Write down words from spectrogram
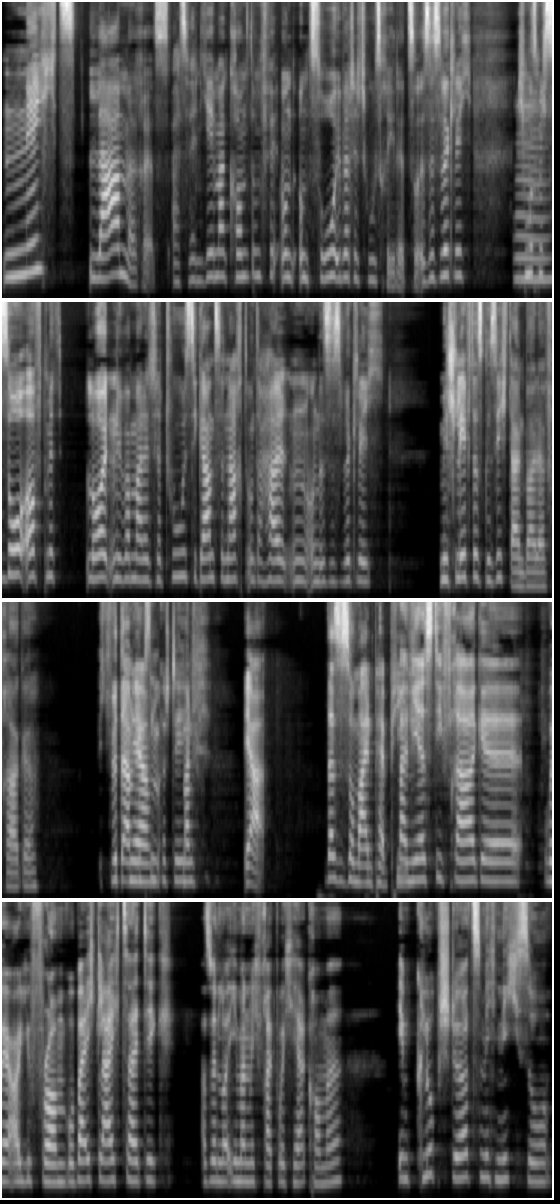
nichts lahmeres, als wenn jemand kommt und, und, und so über Tattoos redet. So, es ist wirklich, ich muss Mhm. mich so oft mit Leuten über meine Tattoos die ganze Nacht unterhalten und es ist wirklich, mir schläft das Gesicht ein bei der Frage. Ich würde da am Ja, liebsten, verstehe ich. man, ja, das ist so mein Peeve. Bei mir ist die Frage, where are you from? Wobei ich gleichzeitig, also wenn jemand mich fragt, wo ich herkomme, im Club stört's mich nicht so,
